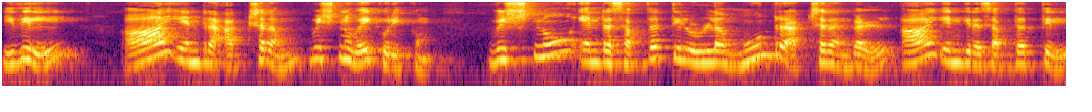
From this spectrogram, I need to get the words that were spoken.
இதில் ஆ என்ற அக்ஷரம் விஷ்ணுவை குறிக்கும். விஷ்ணு என்ற சப்தத்தில் உள்ள மூன்று அக்ஷரங்கள் ஆ என்கிற சப்தத்தில்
